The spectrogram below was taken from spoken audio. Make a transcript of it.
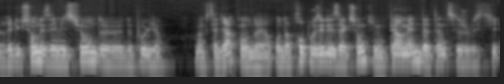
réduction des émissions de, de polluants. Donc c'est-à-dire qu'on doit, on doit proposer des actions qui nous permettent d'atteindre ces objecti-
